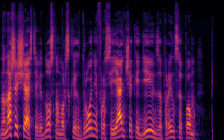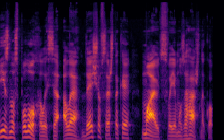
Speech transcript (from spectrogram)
На наше щастя, відносно морських дронів росіянчики діють за принципом пізно сполохалися, але дещо все ж таки мають в своєму загашнику.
